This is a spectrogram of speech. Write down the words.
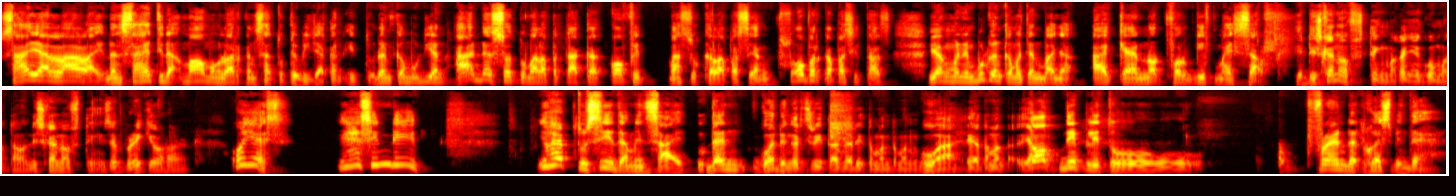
saya lalai dan saya tidak mau mengeluarkan satu kebijakan itu. Dan kemudian ada suatu malapetaka COVID masuk ke lapas yang over kapasitas yang menimbulkan kematian banyak. I cannot forgive myself. Yeah, this kind of thing, makanya gue mau tahu, this kind of things, they break your heart. oh yes. Yes indeed. You have to see them inside. Then Gue dengar cerita dari teman-teman gue, ya teman, ya, talk deeply to friend that who has been there.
